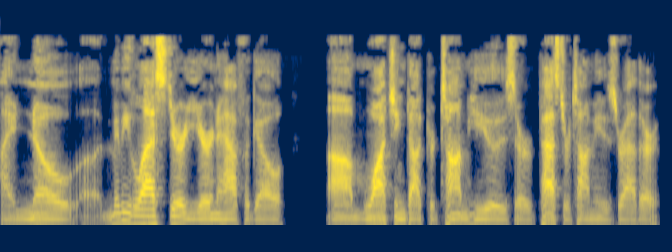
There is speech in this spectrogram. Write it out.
I know uh, maybe last year, a year and a half ago, um, watching Dr. Tom Hughes or Pastor Tom Hughes rather,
